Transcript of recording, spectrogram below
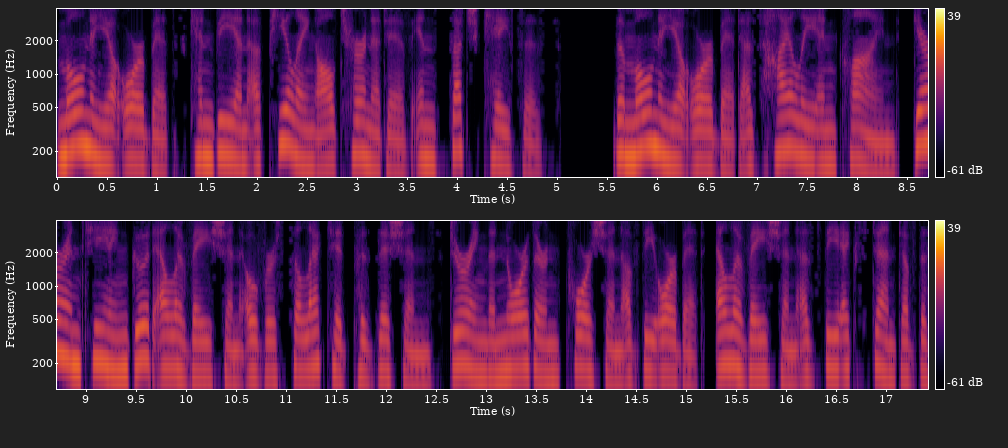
Molniya orbits can be an appealing alternative in such cases. The Molniya orbit is highly inclined, guaranteeing good elevation over selected positions during the northern portion of the orbit. Elevation is the extent of the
